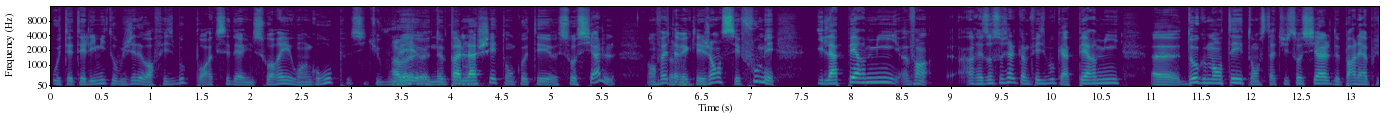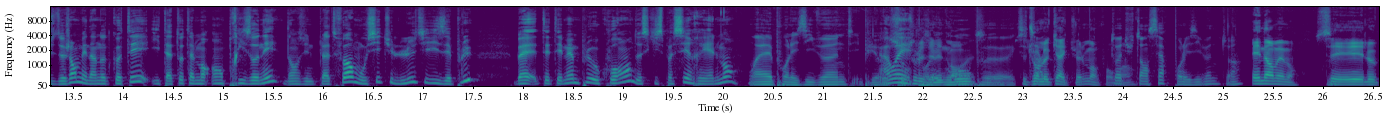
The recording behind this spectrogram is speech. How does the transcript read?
où tu étais limite obligé d'avoir Facebook pour accéder à une soirée ou un groupe si tu ah voulais ne pas lâcher ton côté social. En fait, avec les gens, c'est fou, mais il a permis, enfin, un réseau social comme Facebook a permis d'augmenter ton statut social, de parler à plus de gens, mais d'un autre côté, il t'a totalement emprisonné dans une plateforme où si tu ne l'utilisais plus, bah, t'étais même plus au courant de ce qui se passait réellement. Ouais, pour les events et puis ah surtout les événements. Euh, c'est toujours le cas actuellement pour toi, moi. tu t'en sers pour les events, toi? Énormément. C'est le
